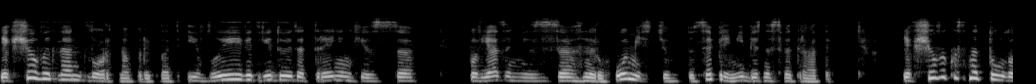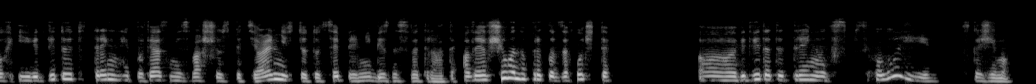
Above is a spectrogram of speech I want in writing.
Якщо ви лендлорд, наприклад, і ви відвідуєте тренінги з пов'язані з нерухомістю, то це прямі бізнес-витрати. Якщо ви косметолог і відвідуєте тренінги, пов'язані з вашою спеціальністю, то це прямі бізнес-витрати. Але якщо ви, наприклад, захочете відвідати тренінг з психології, скажімо,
